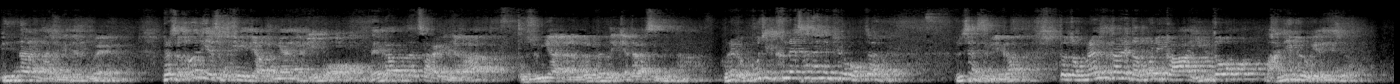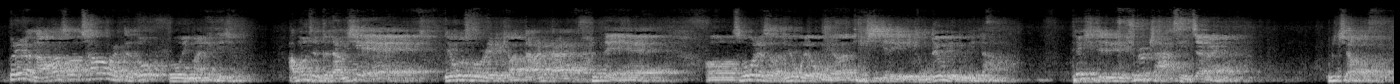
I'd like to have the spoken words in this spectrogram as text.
빛나는 가족이 되는 거예요. 그래서 어디에 속해 있냐가 중요한 게 아니고 내가 어떤 사람이냐가 더 중요하다는 걸 그때 깨달았습니다. 그러니까 굳이 큰 회사 다닐 필요가 없더라고요. 그렇지 않습니까? 또 조금 회사 다니다 보니까 일도 많이 배우게 되죠. 그러니까 나와서 창업할 때도 도움이 많이 되죠. 아무튼 그 당시에 대구 서울을 이렇게 왔다 갔다 할 때, 어, 서울에서 대구에 오면 택시들이 이렇게 동대구입니다. 택시들이 이렇게 줄을 쫙 서 있잖아요. 그렇죠?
